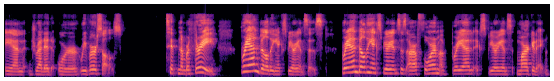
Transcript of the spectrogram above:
and dreaded order reversals. Tip number three brand building experiences. Brand building experiences are a form of brand experience marketing.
